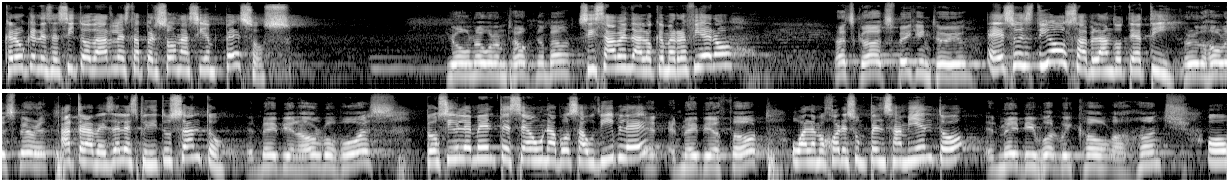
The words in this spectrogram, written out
creo que necesito darle a esta persona 100 pesos. You all know what I'm talking about? ¿Sí saben a lo que me refiero? That's God speaking to you Eso es Dios hablándote a ti through the Holy Spirit. a través del Espíritu Santo. It may be an audible voice, Posiblemente sea una voz audible it, it may be a thought, o a lo mejor es un pensamiento it may be what we call a hunch. o,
